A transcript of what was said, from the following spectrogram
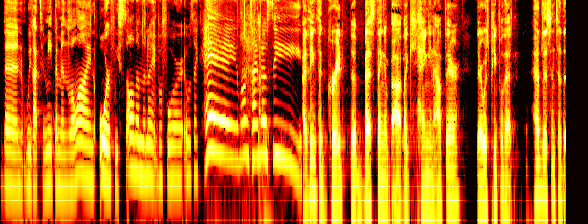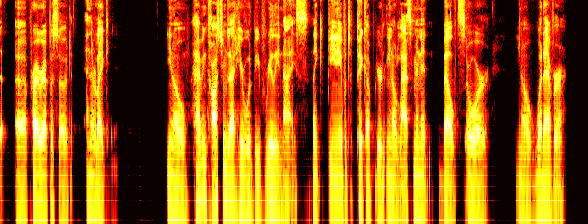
then we got to meet them in the line. Or if we saw them the night before, it was like, hey, long time no see. I think the great, the best thing about like hanging out there, there was people that had listened to the uh, prior episode and they're like, you know, having costumes out here would be really nice. Like being able to pick up your, you know, last minute belts or, you know, whatever.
